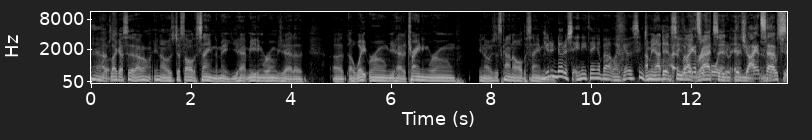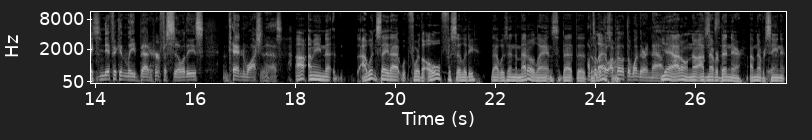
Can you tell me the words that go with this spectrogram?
Yeah, like I said, I don't. You know, it was just all the same to me. You had meeting rooms, you had a a, a weight room, you had a training room. You know, it was just kind of all the same. to You me. didn't notice anything about like it seems. I mean, I didn't see let me like rats for and, the and Giants and have roaches. significantly better facilities than Washington has. I, I mean, uh, I wouldn't say that for the old facility that was in the Meadowlands. That the I'm the last the, I'm one. talking about the one they're in now. Yeah, I don't know. I've never been there. I've never seen it.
